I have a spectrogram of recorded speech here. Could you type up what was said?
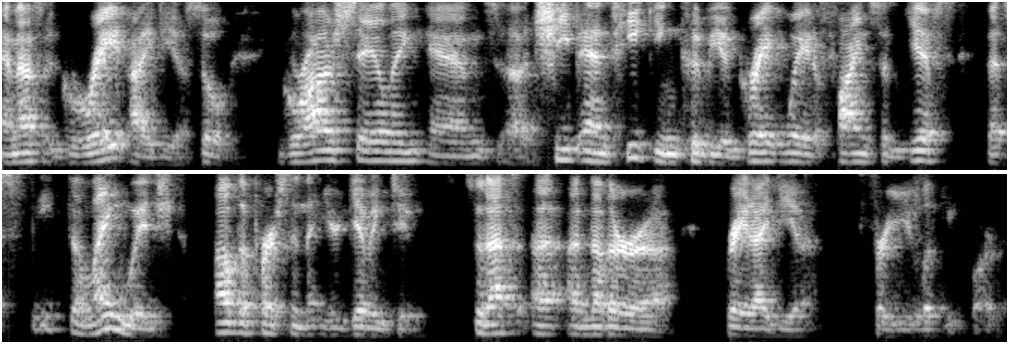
and that's a great idea. So garage sailing and uh, cheap antiquing could be a great way to find some gifts that speak the language of the person that you're giving to. So that's a, another uh, great idea for you looking for.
